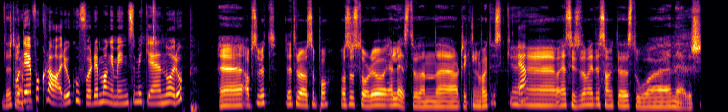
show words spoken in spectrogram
det tror Og det på. forklarer jo hvorfor det er mange menn som ikke når opp. Eh, absolutt, det tror jeg også på. Og så står det jo Jeg leste jo den uh, artikkelen, faktisk. Ja. Eh, og jeg syns det var interessant det det sto uh, nederst.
